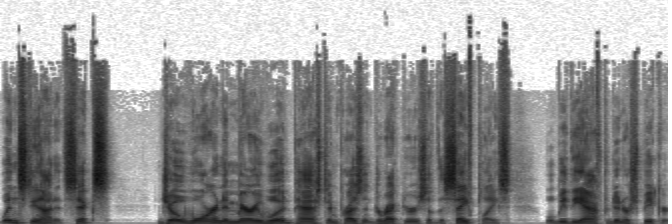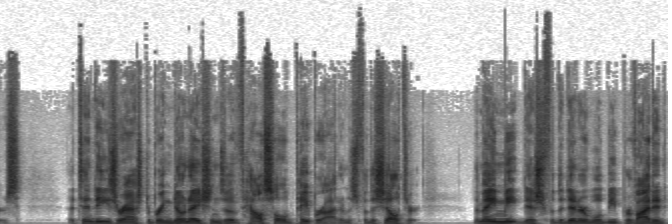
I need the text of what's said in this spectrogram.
Wednesday night at 6. Joe Warren and Mary Wood, past and present directors of the Safe Place, will be the after dinner speakers. Attendees are asked to bring donations of household paper items for the shelter. The main meat dish for the dinner will be provided,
